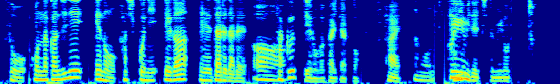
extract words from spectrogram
そう。こんな感じに絵の端っこに絵が、えー誰々。作っていうのが書いてあると。はい。っあの、ていう意味でちょっと見事。ちょっ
